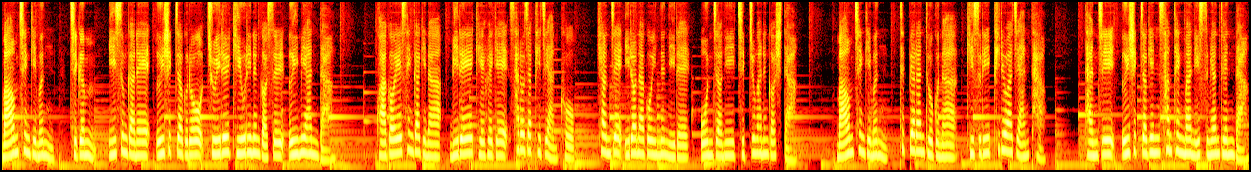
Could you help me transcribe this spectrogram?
마음 챙김은 지금 이 순간에 의식적으로 주의를 기울이는 것을 의미한다. 과거의 생각이나 미래의 계획에 사로잡히지 않고 현재 일어나고 있는 일에 온전히 집중하는 것이다. 마음 챙김은 특별한 도구나 기술이 필요하지 않다. 단지 의식적인 선택만 있으면 된다.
